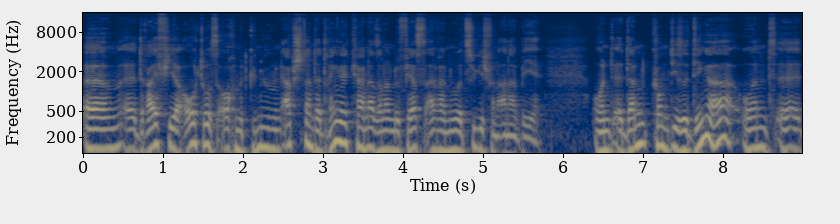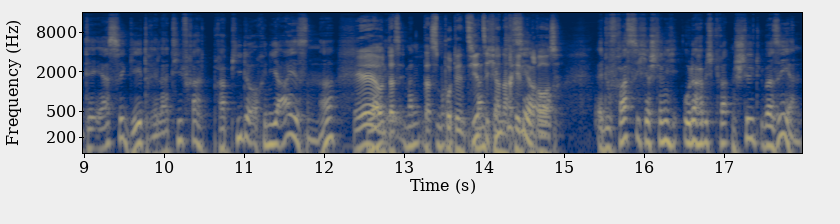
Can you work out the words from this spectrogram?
Ähm, äh, drei, vier Autos auch mit genügend Abstand, da drängelt keiner, sondern du fährst einfach nur zügig von A nach B. Und äh, dann kommt diese Dinger und äh, der erste geht relativ ra rapide auch in die Eisen. Ne? Ja, ja, und das- äh, das potenziert sich ja nach hinten auch. raus. Äh, Du fragst dich ja ständig, oder habe ich gerade ein Schild übersehen?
